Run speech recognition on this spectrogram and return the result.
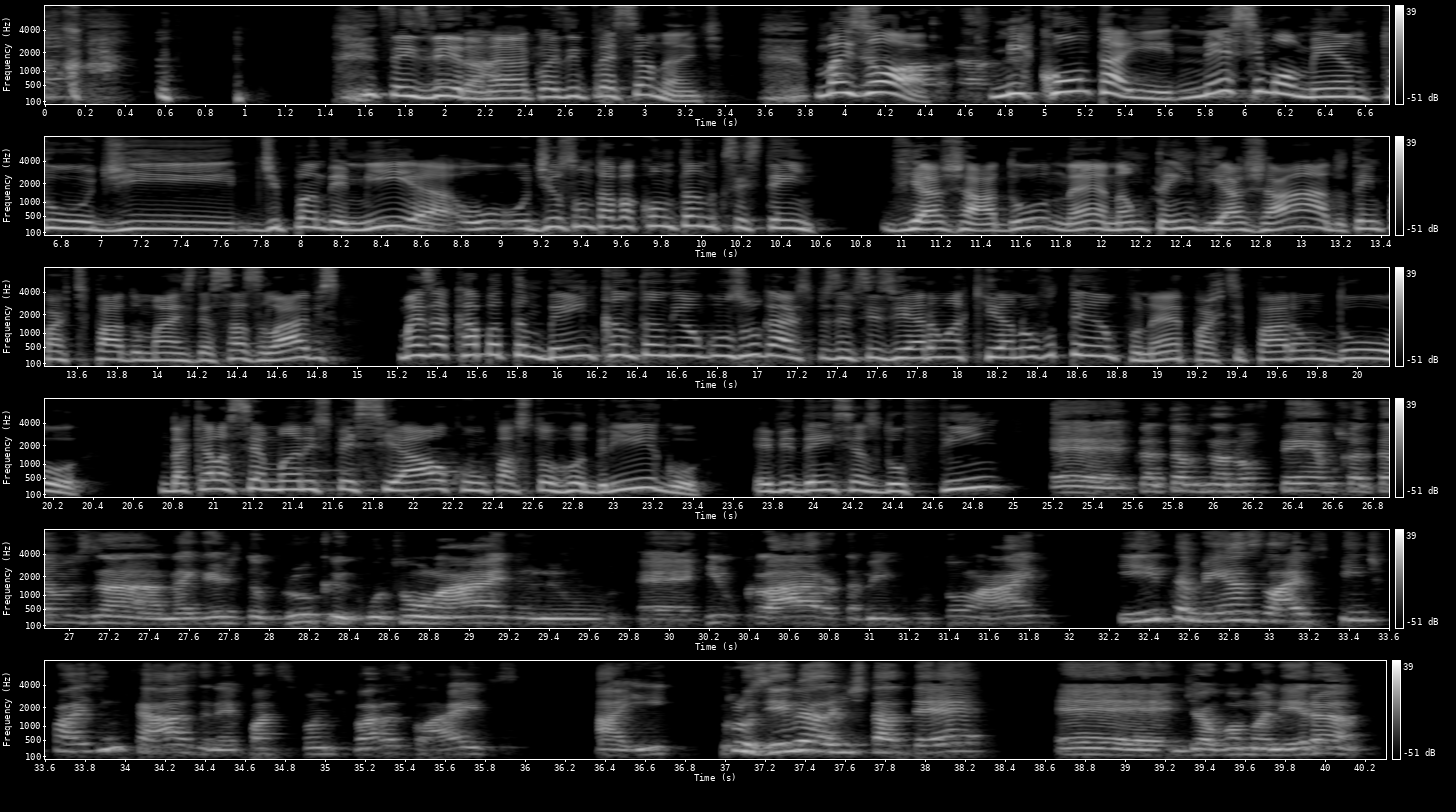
Vocês viram, né? É uma coisa impressionante. Mas, ó, me conta aí, nesse momento de, de pandemia, o, o Dilson estava contando que vocês têm viajado, né? Não tem viajado, tem participado mais dessas lives, mas acaba também cantando em alguns lugares. Por exemplo, vocês vieram aqui a Novo Tempo, né? Participaram do daquela semana especial com o pastor Rodrigo evidências do fim. É, cantamos na Novo Tempo, cantamos na, na Igreja do Brooklyn, culto online, no é, Rio Claro também, culto online. E também as lives que a gente faz em casa, né? Participando de várias lives aí. Inclusive, a gente está até, é, de alguma maneira,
